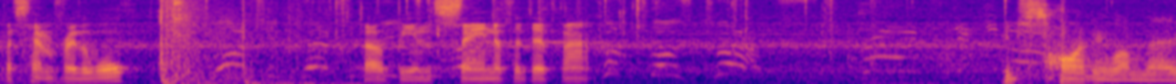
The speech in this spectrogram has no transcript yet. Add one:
Let's hit him through the wall. That would be insane if I did that. You're just hiding one there.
